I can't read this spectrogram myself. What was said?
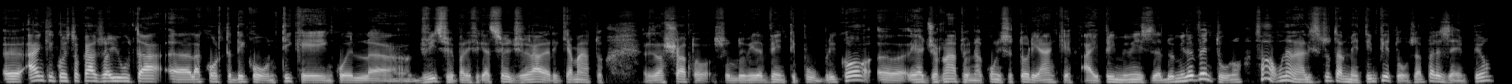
Eh, anche in questo caso aiuta eh, la Corte dei Conti che in quel eh, giudizio di parificazione generale richiamato, rilasciato sul 2020 pubblico e aggiornato in alcuni settori anche ai primi mesi del 2021, fa un'analisi totalmente impietosa, per esempio,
